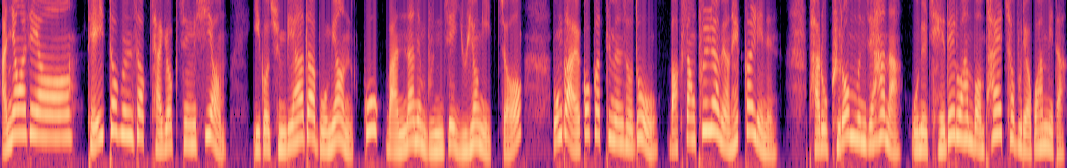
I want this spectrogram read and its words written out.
안녕하세요. 데이터 분석 자격증 시험. 이거 준비하다 보면 꼭 만나는 문제 유형이 있죠. 뭔가 알 것 같으면서도 막상 풀려면 헷갈리는. 바로 그런 문제 하나 오늘 제대로 한번 파헤쳐 보려고 합니다.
